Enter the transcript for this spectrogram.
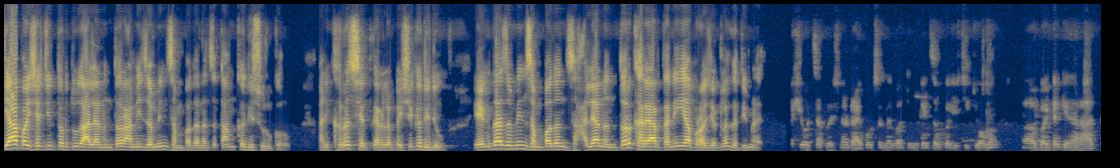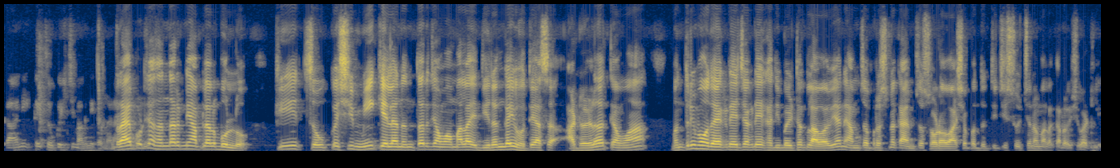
त्या पैशाची तरतूद आल्यानंतर आम्ही जमीन संपादनाचं काम कधी सुरू करू? आणि खरंच शेतकऱ्याला पैसे कधी देऊ? एकदा जमीन संपादन झाल्यानंतर खऱ्या अर्थाने या प्रोजेक्टला गती मिळेल. शेवटचा प्रश्न ड्रायपोर्ट संदर्भात तुम्ही काही चौकशीची किंवा मग बैठक घेणार आहात का? आणि काही चौकशीची मागणी करणार? ड्रायपोर्टच्या संदर्भात मी आपल्याला बोललो की चौकशी मी केल्यानंतर जेव्हा मला दिरंगाई होते असं आढळलं तेव्हा मंत्री महोदयाकडे याच्याकडे एखादी बैठक लावावी आणि आमचा प्रश्न कायमचा सोडावा अशा पद्धतीची सूचना मला करावीशी वाटली.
